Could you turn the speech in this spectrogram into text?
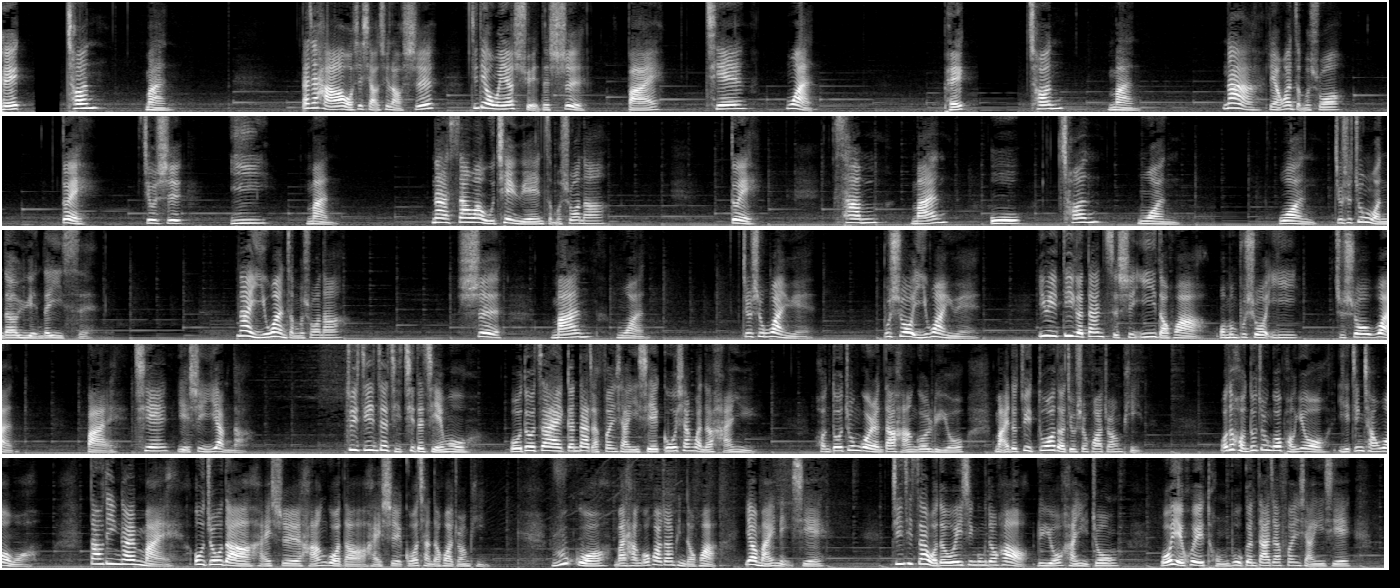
백천만大家好，我是小翠老师。今天我们要学的是百、千、万。백천만那两万怎么说？对，就是一万。那三万五千元怎么说呢？对，三万 五千元。万就是中文的元的意思。那一万怎么说呢？是 man one，，就是万元。不说一万元，因为第一个单词是一的话，我们不说一，只说万、百、千也是一样的。最近这几期的节目，我都在跟大家分享一些购物相关的韩语。很多中国人到韩国旅游，买的最多的就是化妆品。我的很多中国朋友也经常问我，到底应该买欧洲的，还是韩国的，还是国产的化妆品？如果买韩国化妆品的话，要买哪些？近期在我的微信公众号“旅游韩语”中，我也会同步跟大家分享一些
